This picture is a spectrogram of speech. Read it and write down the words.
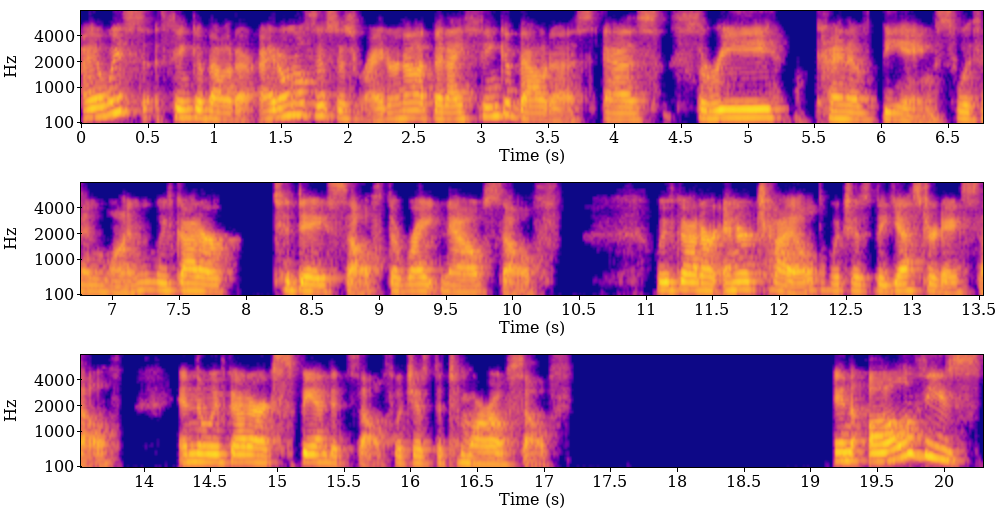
I always think about it. I don't know if this is right or not, but I think about us as three kind of beings within one. We've got our today self, the right now self. We've got our inner child, which is the yesterday self. And then we've got our expanded self, which is the tomorrow self. And all of these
